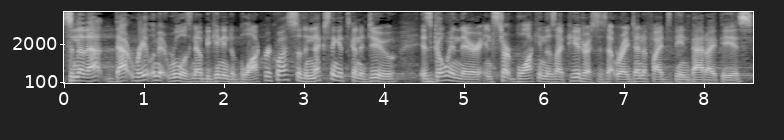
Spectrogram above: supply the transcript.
So now that, that rate limit rule is now beginning to block requests. So the next thing it's going to do is go in there and start blocking those IP addresses that were identified as being bad IPs.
